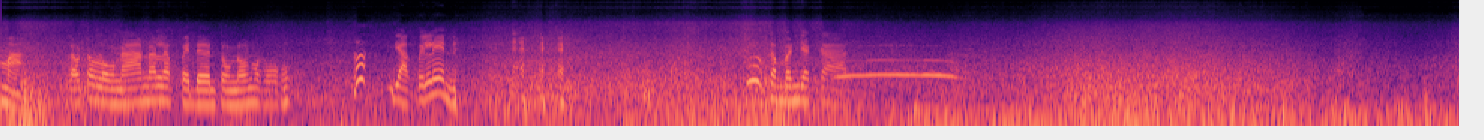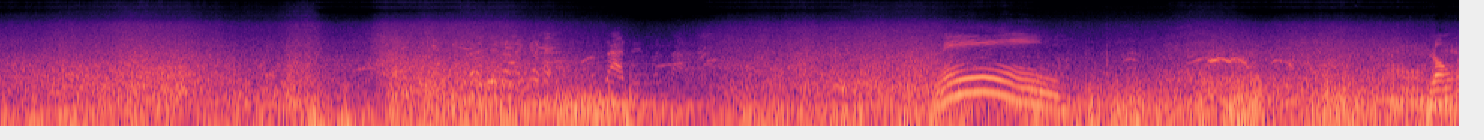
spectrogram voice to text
ำอะ เราต้องลงน้ำนะแล้วไปเดินตรงโน้นมันก็คงอยากไปเล่นกับบรรยากาศ นี่ ลง ไป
